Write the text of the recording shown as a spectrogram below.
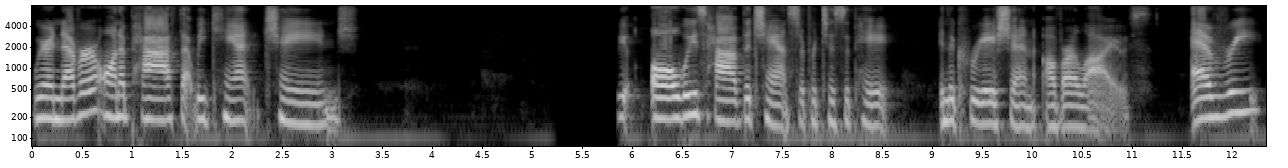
We are never on a path that we can't change. We always have the chance to participate in the creation of our lives. Every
